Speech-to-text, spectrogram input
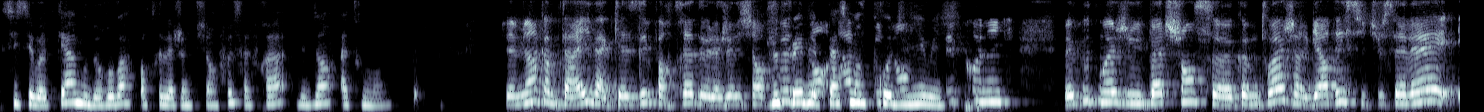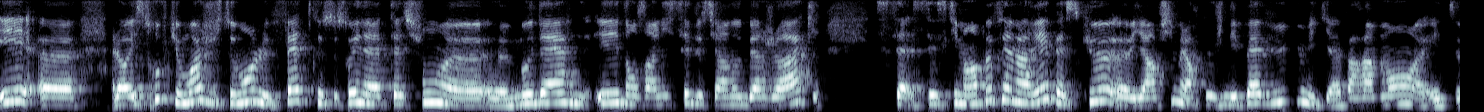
si c'est votre cas, ou de revoir Portrait de la jeune fille en feu, ça fera du bien à tout le monde. J'aime bien comme tu arrives à caser portrait de la jeune fille en feu. Je fais des placements de produits, oui. Chronique. Bah, écoute, moi, j'ai eu pas de chance euh, comme toi. J'ai regardé si tu savais. Et euh, alors, il se trouve que moi, justement, le fait que ce soit une adaptation euh, moderne et dans un lycée de Cyrano de Bergerac, c'est ce qui m'a un peu fait marrer parce que il y a un film alors que je n'ai pas vu, mais qui apparemment est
